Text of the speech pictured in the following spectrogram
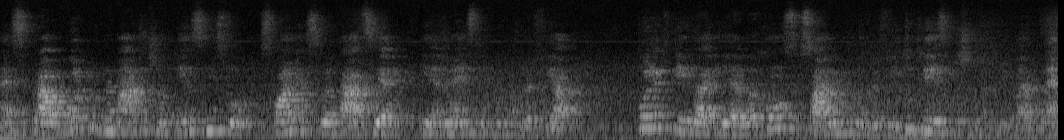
Ne, se pravi, bolj problematično v tem smislu spolne eksploatacije je mainstream pornografija. Poleg tega je v homoseksualni pornografiji, tudi lezbični, na primer, ne,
